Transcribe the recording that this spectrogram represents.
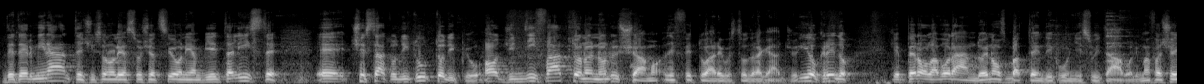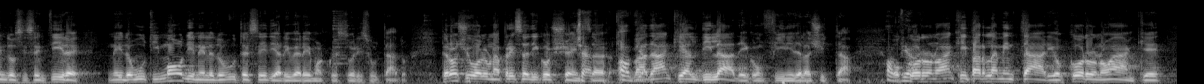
determinante, ci sono le associazioni ambientaliste, eh, c'è stato di tutto di più. Oggi di fatto noi non riusciamo ad effettuare questo dragaggio. Io credo che però lavorando e non sbattendo i pugni sui tavoli, ma facendosi sentire nei dovuti modi e nelle dovute sedi arriveremo a questo risultato. Però ci vuole una presa di coscienza certo, che ovvio. vada anche al di là dei confini della città. Ovvio. Occorrono anche i parlamentari, occorrono anche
